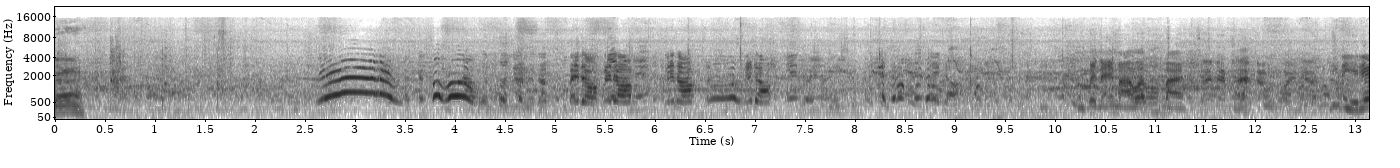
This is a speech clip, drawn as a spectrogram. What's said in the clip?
จ้าไม่ดอกไม่ดอกไม่ดอกไม่ดอกไปไหนมาวะเพิ่งมาฮะที่หนีดิ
